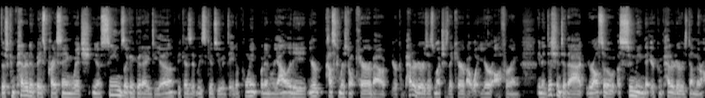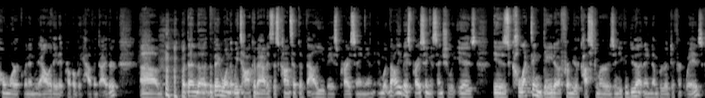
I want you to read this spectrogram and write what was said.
There's competitive based pricing which you know seems like a good idea because at least gives you a data point. But in reality your customers don't care about your competitors as much as they care about what you're offering. In addition to that you're also assuming that your competitor has done their homework when in reality they probably haven't either um, but then the, the big one that we talk about is this concept of value based pricing. And, and what value based pricing essentially is, is collecting data from your customers. And you can do that in a number of different ways.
